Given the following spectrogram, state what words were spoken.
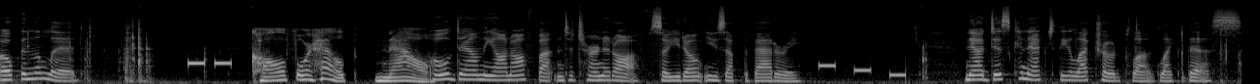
Open the lid Call for help now. Hold down the on-off button to turn it off so you don't use up the battery. Now disconnect the electrode plug like this.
